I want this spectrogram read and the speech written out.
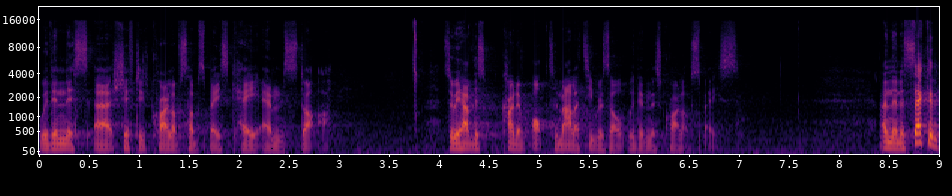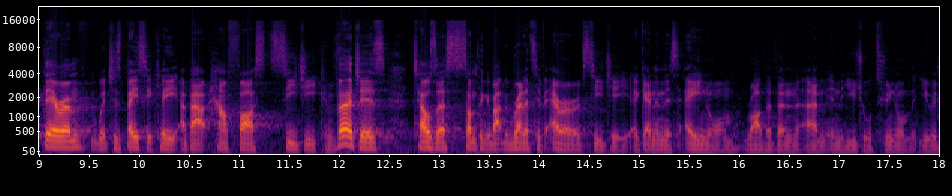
within this uh, shifted Krylov subspace Km star. So we have this kind of optimality result within this Krylov space. And then a second theorem, which is basically about how fast CG converges, tells us something about the relative error of CG, again in this A norm rather than um, in the usual 2 norm that you would,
